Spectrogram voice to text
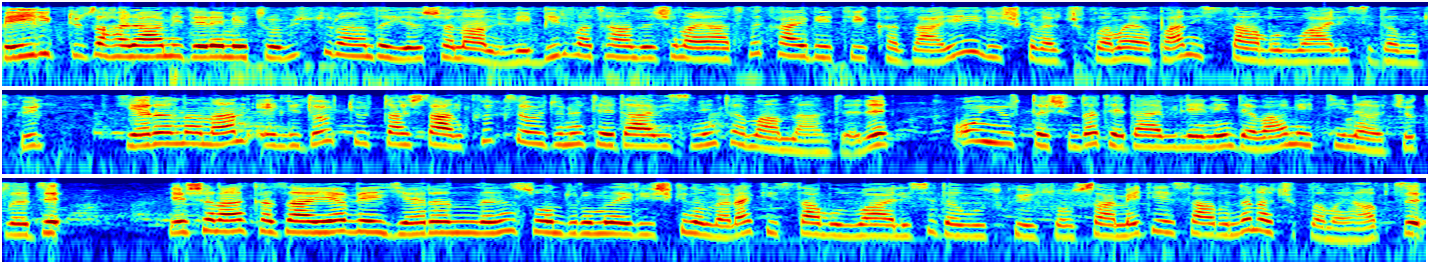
Beylikdüzü Haramidere metrobüs durağında yaşanan ve bir vatandaşın hayatını kaybettiği kazaya ilişkin açıklama yapan İstanbul Valisi Davut Gül, yaralanan 54 yurttaştan 44'ünün tedavisinin tamamlandığını, 10 yurttaşın da tedavilerinin devam ettiğini açıkladı. Yaşanan kazaya ve yaralıların son durumuna ilişkin olarak İstanbul Valisi Davut Gül sosyal medya hesabından açıklama yaptı.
